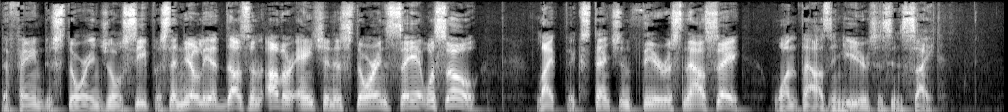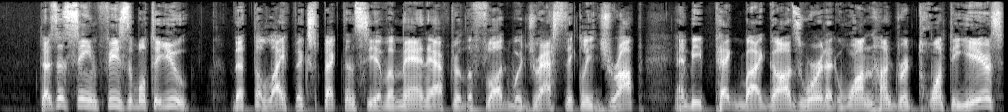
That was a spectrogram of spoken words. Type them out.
The famed historian Josephus and nearly a dozen other ancient historians say it was so. Life extension theorists now say 1,000 years is in sight. Does it seem feasible to you that the life expectancy of a man after the flood would drastically drop and be pegged by God's word at 120 years?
